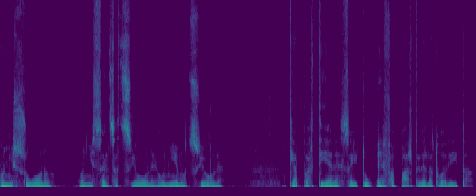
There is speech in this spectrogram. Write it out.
ogni suono, ogni sensazione, ogni emozione ti appartiene, sei tu e fa parte della tua vita.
